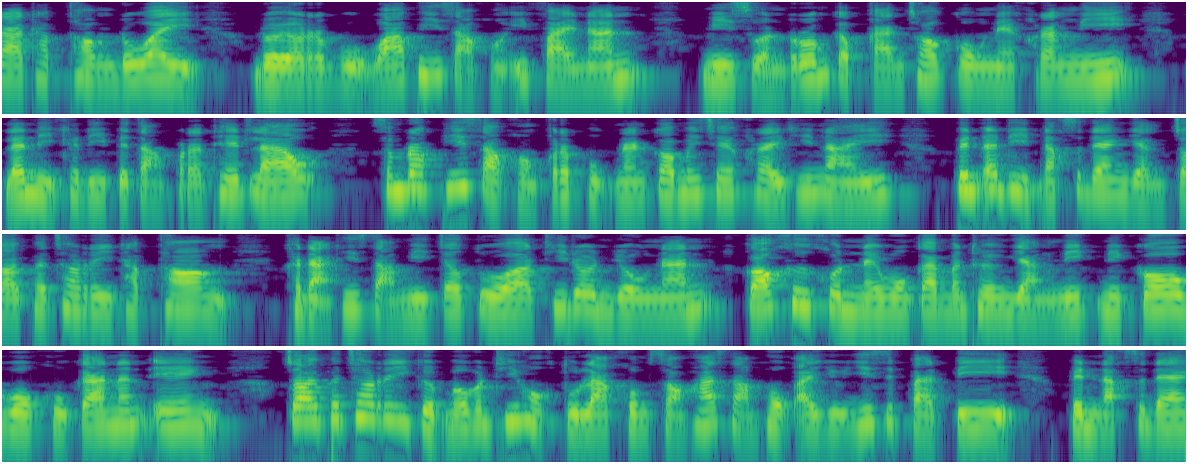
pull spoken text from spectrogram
ราทับทองด้วย โดยระบุว่าพี่สาวของอีกฝ่ายนั้น มีส่วนร่วมกับการช่อโกงในครั้งนี้ และหนีคดีไปต่างประเทศแล้วสำหรับพี่สาวของกระปุกนั้นก็ไม่ใช่ใครที่ไหน เป็นอดีตนักแสดงอย่างจอยพัชรีทับทอง ขณะที่สามีเจ้าตัวที่โดนโยงนั้น ก็คือคนในวงการบันเทิงอย่างนิกนิโก้โวคูกานั่นเอง จอยพัชรีเกิดเมื่อวันที่ 6 ตุลาคม 2536 อายุ 28 ปี เป็นนักแสดง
